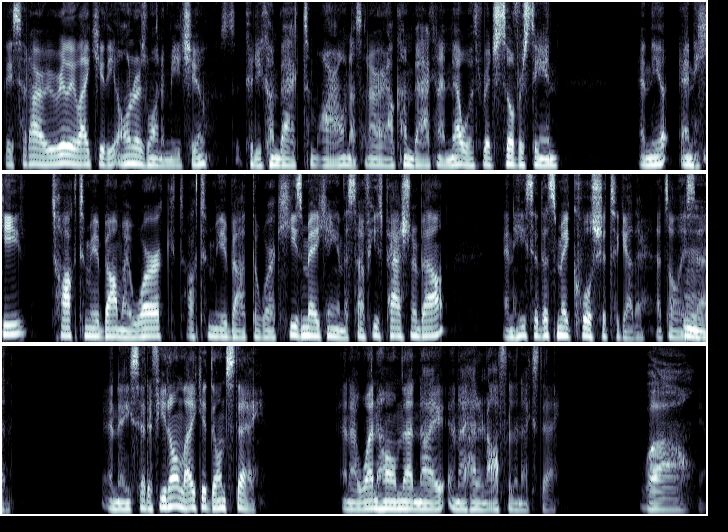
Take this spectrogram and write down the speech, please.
they said, "All right, we really like you. The owners want to meet you. So could you come back tomorrow?" And I said, "All right, I'll come back." And I met with Rich Silverstein, and the and he talked to me about my work, talked to me about the work he's making and the stuff he's passionate about, and he said, "Let's make cool shit together." That's all he hmm. said. And he said, "If you don't like it, don't stay." And I went home that night, and I had an offer the next day. Wow. Yeah.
